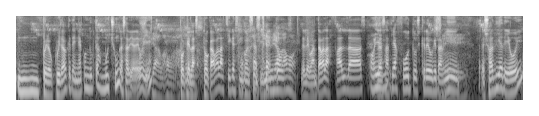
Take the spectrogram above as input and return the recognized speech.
Mm, pero cuidado que tenía conductas muy chungas a día de hoy, ¿eh? Hostia, vamos. Porque las tocaba a las chicas sin consentimiento, le levantaba las faldas, Oye, les hacía fotos, creo que también. Eso a día de hoy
